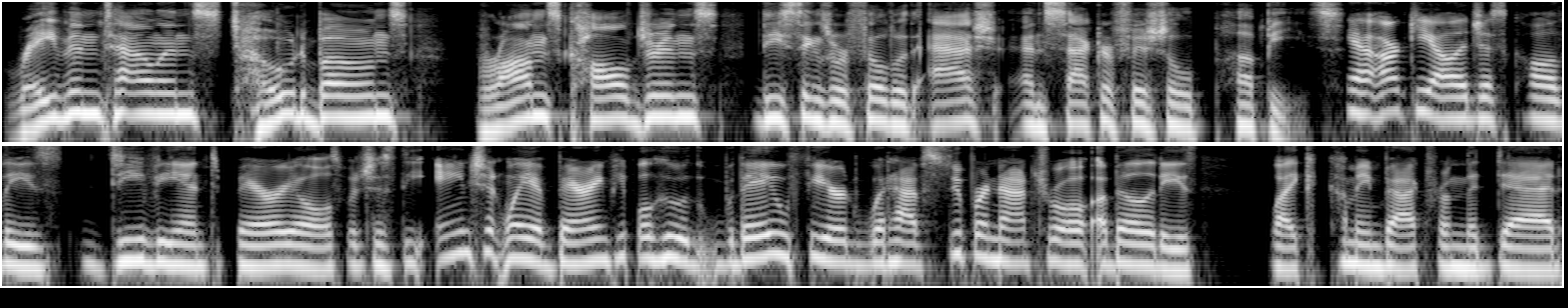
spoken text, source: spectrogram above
raven talons, toad bones, bronze cauldrons. These things were filled with ash and sacrificial puppies. Yeah, archaeologists call these deviant burials, which is the ancient way of burying people who they feared would have supernatural abilities like coming back from the dead,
